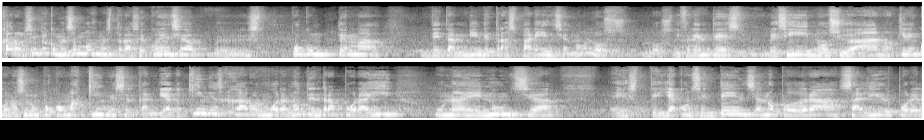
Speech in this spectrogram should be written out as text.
Harold, siempre comenzamos nuestra secuencia, eh, es poco un tema de también de transparencia, ¿no? Los, los diferentes vecinos, ciudadanos quieren conocer un poco más quién es el candidato, quién es Harold Mora, no tendrá por ahí una denuncia este, ya con sentencia, no podrá salir por el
